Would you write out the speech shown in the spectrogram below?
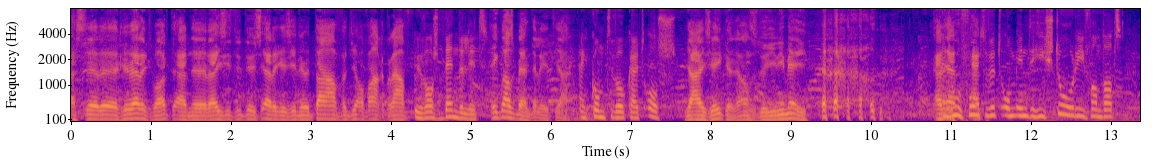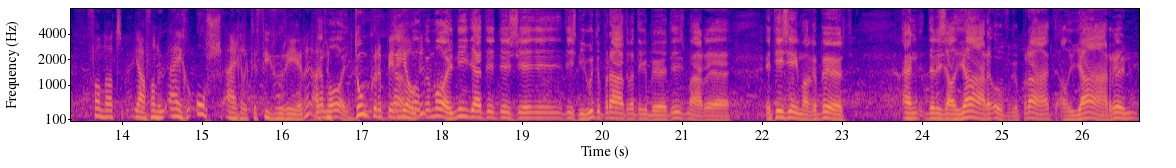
als er uh, gewerkt wordt. En uh, wij zitten dus ergens in een tafeltje of achteraf. U was bendelid? Ik was bendelid, ja. En komt u ook uit Os? Ja, zeker. Anders doe je niet mee. en, en, hoe vond u het om in de historie van dat van, dat, ja, van uw eigen os eigenlijk te figureren? Uit ja, mooi. Een donkere periode? Ja, mooi. Niet dat het, is, uh, het is niet goed te praten wat er gebeurd is, maar uh, het is eenmaal gebeurd. En er is al jaren over gepraat, al jaren.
